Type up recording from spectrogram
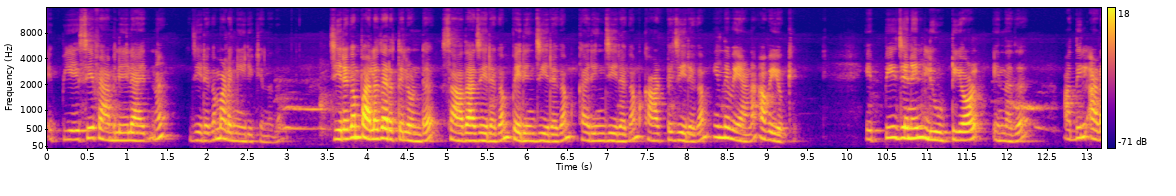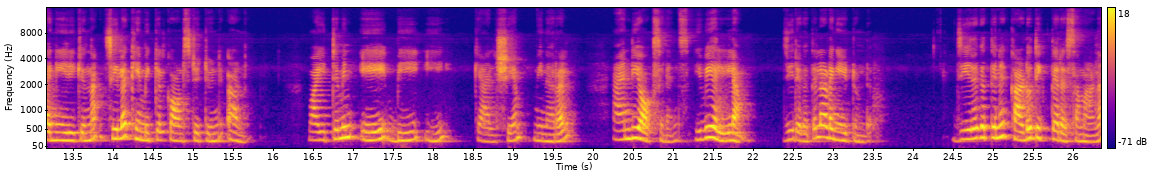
എപ്പിയേസിയ ഫാമിലിയിലായിരുന്നു ജീരകം അടങ്ങിയിരിക്കുന്നത്. ജീരകം പലതരത്തിലുണ്ട്. സാദാ ജീരകം പെരിഞ്ജീരകം കരിഞ്ജീരകം കാട്ടുജീരകം എന്നിവയാണ് അവയൊക്കെ. എപ്പിജനിൻ ലൂട്ടിയോൾ എന്നത് അതിൽ അടങ്ങിയിരിക്കുന്ന ചില കെമിക്കൽ കോൺസ്റ്റിറ്റ്യൂന്റ് ആണ്. Vitamin A B E calcium mineral antioxidants ഇവയെല്ലാം ജീരകത്തിൽ അടങ്ങിയിട്ടുണ്ട്. ജീരകത്തിന് കടുതിക്ത രസമാണ്.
